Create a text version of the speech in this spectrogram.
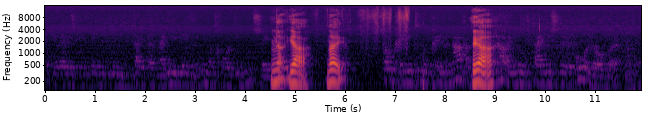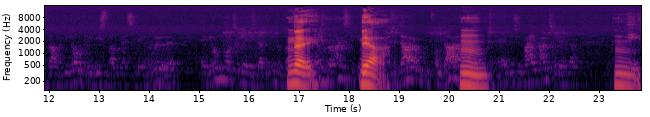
heb je wel eens in, in, de tijd dat wij hier leven iemand gehoord die bloed Nou ja, nee. Ja. Nee. Ja. Hmm. Hmm.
